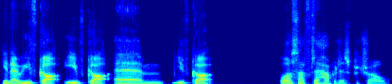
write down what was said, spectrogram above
You know, you've got you've got um you've got what's after Happiness Patrol.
